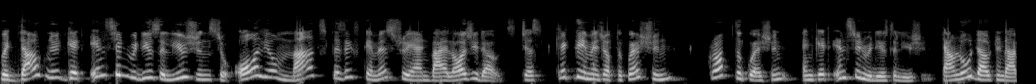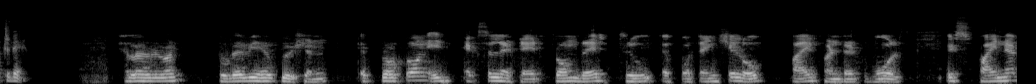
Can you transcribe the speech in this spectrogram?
With Doubtnut, get instant video solutions to all your maths, physics, chemistry, and biology doubts. Just click the image of the question, crop the question, and get instant video solution. Download Doubtnut app today. Hello everyone. Today we have question. A proton is accelerated from rest through a potential of 500 volts. Its final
